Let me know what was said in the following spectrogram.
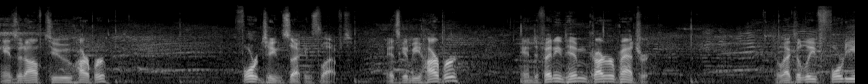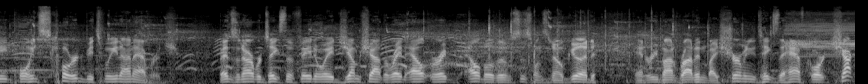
hands it off to Harper. 14 seconds left. It's going to be Harper and defending him, Carter Patrick. Collectively, 48 points scored between on average. Benson Harper takes the fadeaway jump shot, the right, el- right elbow. This one's no good. And rebound brought in by Sherman. He takes the half court chuck.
